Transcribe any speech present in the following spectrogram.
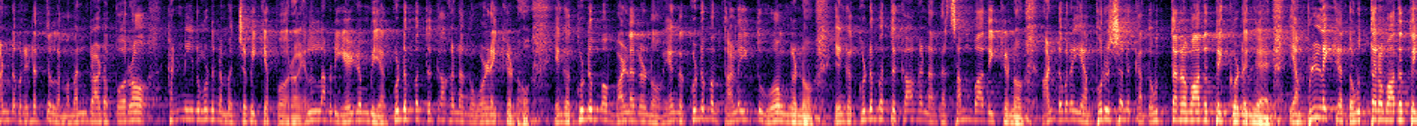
ஆண்டவர் இடத்தில் நம்ம மன்றாட போகிறோம் கண்ணீரோடு நம்ம செபிக்க போகிறோம் எல்லாம் அப்படி எழும்பி என் குடும்பத்துக்காக நாங்கள் உழைக்கணும். எங்கள் குடும்பம் வளரணும் எங்கள் குடும்பம் தலைத்து ஓங்கணும் எங்கள் குடும்பத்துக்காக நாங்கள் சம்பாதிக்கணும். ஆண்டவரை என் புருஷனுக்கு அந்த உத்தரவாதத்தை கொடுங்க. என் பிள்ளைக்கு அந்த உத்தரவாதத்தை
